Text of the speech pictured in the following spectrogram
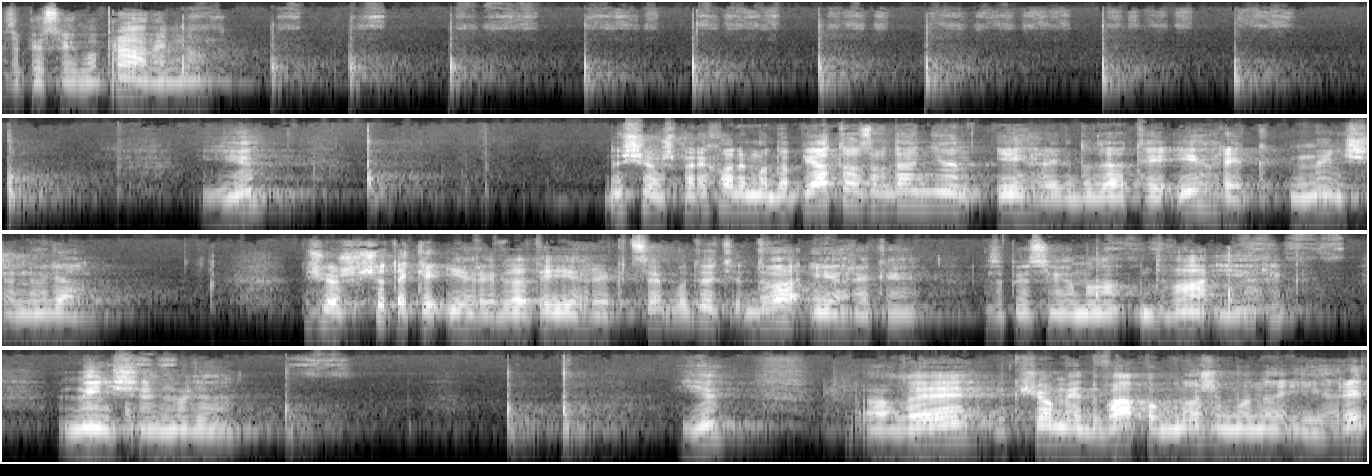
Записуємо правильно. Є. Ну що ж, переходимо до п'ятого завдання. Y додати y менше нуля. Ну що ж, що таке y додати y? Це будуть 2 y. Записуємо 2 y. Менше нуля. Є? Але якщо ми 2 помножимо на y,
